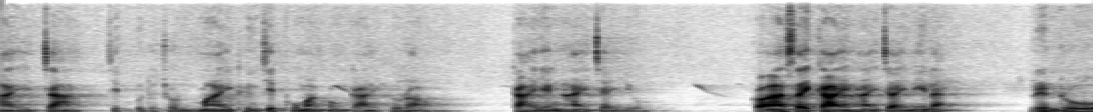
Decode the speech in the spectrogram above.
ายจากจิตปุถุชนหมายถึงจิตผู้มาของกายคือเรา กายยังหายใจอยู่ ก็อาศัยกายหายใจนี้แหละ เรียนรู้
